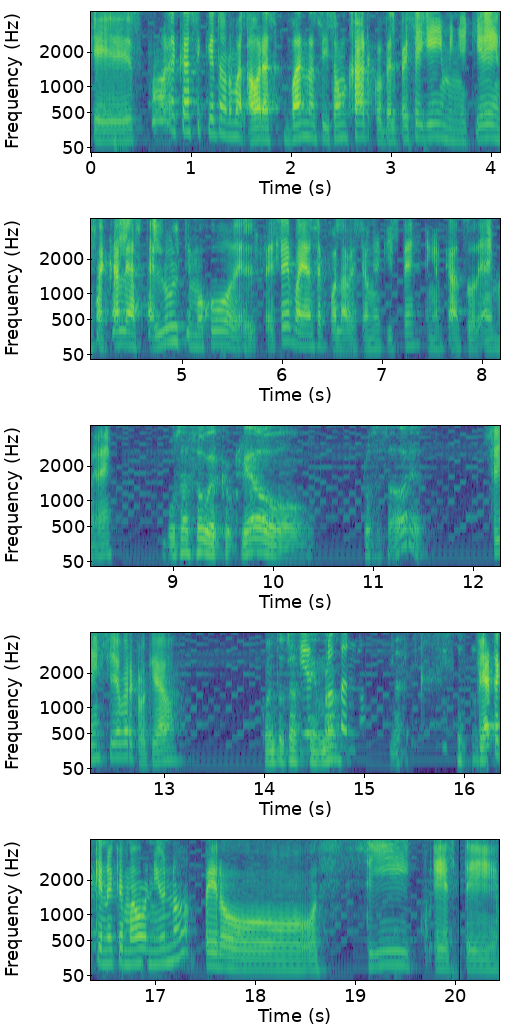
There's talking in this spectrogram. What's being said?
Que es bueno, casi que normal. Ahora, si van, a- si son hardcore del PC Gaming y quieren sacarle hasta el último juego del PC, váyanse por la versión XT, en el caso de AMD. ¿Usas overclockeado procesadores? Sí, sí, overclockeado. ¿Cuántos has quemado? No sé. Fíjate que no he quemado ni uno, pero sí, este,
